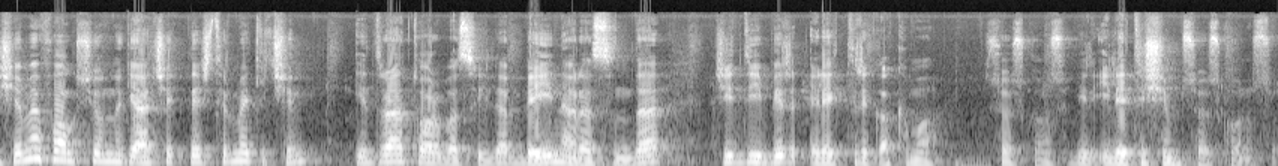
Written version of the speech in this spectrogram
İşeme fonksiyonunu gerçekleştirmek için idrar torbasıyla beyin arasında ciddi bir elektrik akımı söz konusu, bir iletişim söz konusu.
